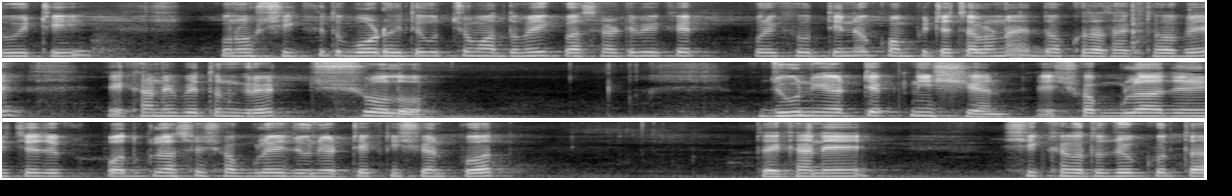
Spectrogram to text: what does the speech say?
দুইটি। কোনো শিক্ষিত বোর্ড হইতে উচ্চ মাধ্যমিক বা সার্টিফিকেট পরীক্ষা উত্তীর্ণ কম্পিউটার চালনায় দক্ষতা থাকতে হবে। এখানে বেতন গ্রেড ষোলো। জুনিয়র টেকনিশিয়ান এই সবগুলা যে নিচে যে পদগুলো আছে, সবগুলোই জুনিয়র টেকনিশিয়ান পদ। তো এখানে শিক্ষাগত যোগ্যতা,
